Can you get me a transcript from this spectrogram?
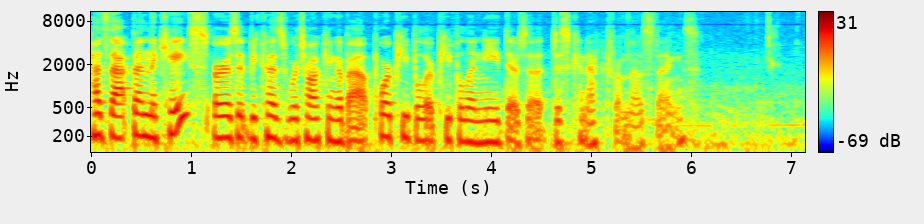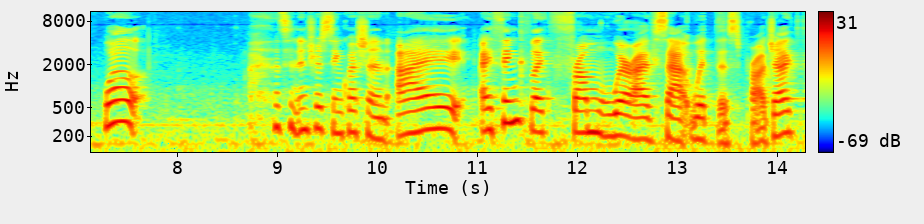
Has that been the case or is it because we're talking about poor people or people in need there's a disconnect from those things Well, that's an interesting question. I I think like from where I've sat with this project,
